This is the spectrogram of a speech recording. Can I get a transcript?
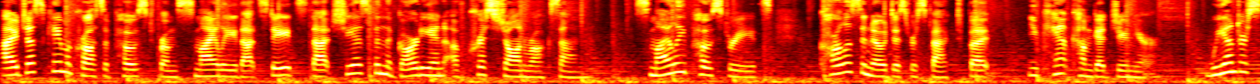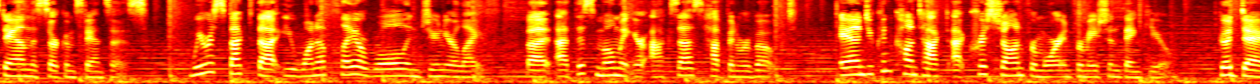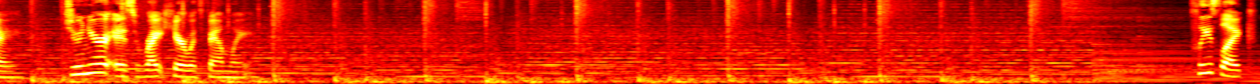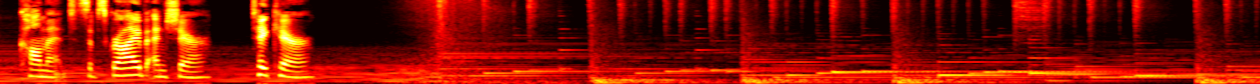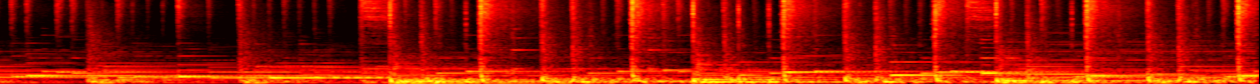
I just came across a post from Smiley that states that she has been the guardian of Chrisean Roxanne. Smiley post reads, Karlissa no disrespect, but you can't come get Junior. We understand the circumstances. We respect that you want to play a role in Junior life, but at this moment your access have been revoked. And you can contact at Chrisean for more information. Thank you. Good day. Junior is right here with family. Please like, comment, subscribe, and share. Take care.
